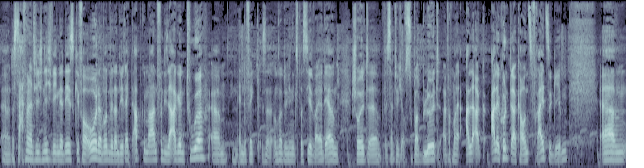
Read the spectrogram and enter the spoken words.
Äh, das darf man natürlich nicht wegen der DSGVO. Da wurden wir dann direkt abgemahnt von dieser Agentur. Ähm, Im Endeffekt ist uns natürlich nichts passiert, war ja deren Schuld. Äh, ist natürlich auch super blöd, einfach mal alle, alle Kundenaccounts freizugeben. Ähm,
